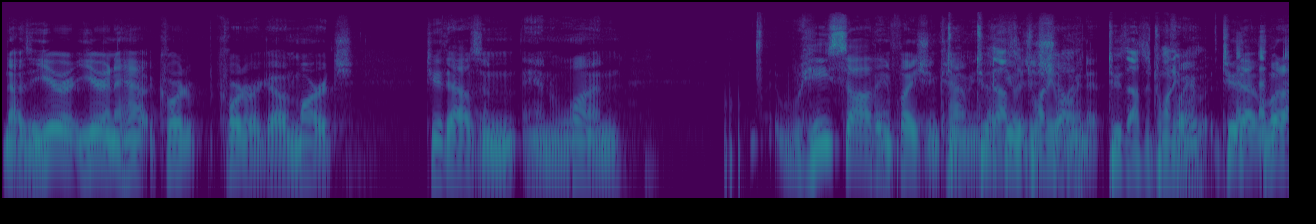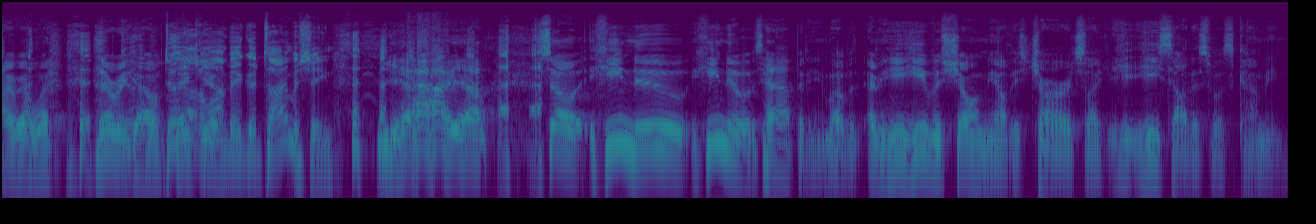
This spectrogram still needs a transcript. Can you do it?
No, it was a year, year and a half, quarter, quarter ago, in March 2001. He saw the inflation coming. Like he was just showing it. 2021. 20, what, I, what, there we go. Thank you. be a good time machine. yeah, yeah. So he knew he knew it was happening. Well, I mean, he, he was showing me all these charts. Like he, he saw this was coming,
